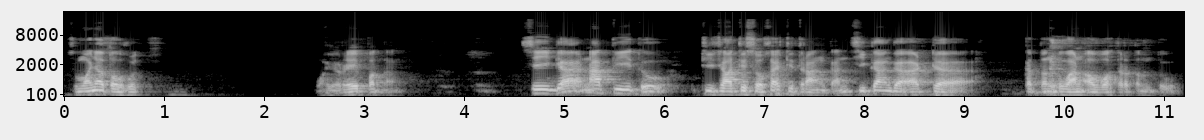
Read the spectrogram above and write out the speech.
Semuanya tauhid. Wah ya repot. Nah. Sehingga Nabi itu di hadis diterangkan jika nggak ada ketentuan Allah tertentu,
